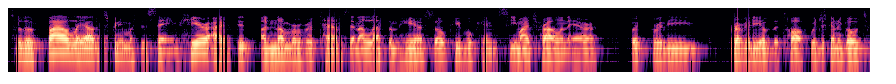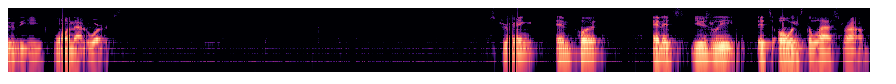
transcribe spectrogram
So the file layout is pretty much the same. Here I did a number of attempts and I left them here so people can see my trial and error. But for the brevity of the talk, we're just going to go to the one that works. String input, and it's usually, it's always the last round.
